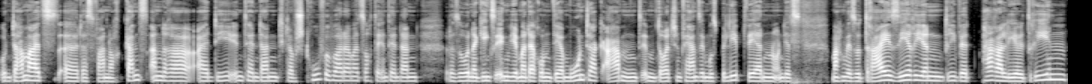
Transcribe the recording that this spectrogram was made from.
Und damals, äh, das war noch ganz anderer ARD-Intendant, ich glaube Struve war damals noch der Intendant oder so. Und da ging es irgendwie immer darum, der Montagabend im deutschen Fernsehen muss belebt werden. Und jetzt machen wir so drei Serien, die wir parallel drehen.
